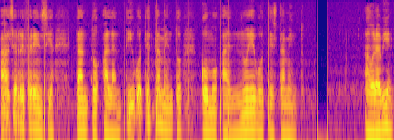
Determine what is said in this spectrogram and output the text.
hace referencia tanto al Antiguo Testamento como al Nuevo Testamento. Ahora bien,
